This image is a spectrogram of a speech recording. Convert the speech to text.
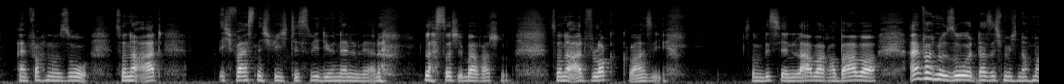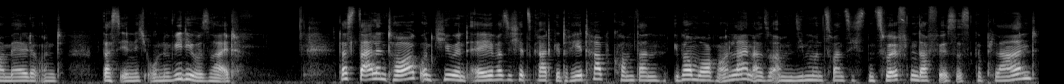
Einfach nur so. So eine Art, ich weiß nicht, wie ich das Video nennen werde. Lasst euch überraschen. So eine Art Vlog quasi. So ein bisschen Labarababa. Einfach nur so, dass ich mich nochmal melde und dass ihr nicht ohne Video seid. Das Style Talk und QA, was ich jetzt gerade gedreht habe, kommt dann übermorgen online, also am 27.12. Dafür ist es geplant.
